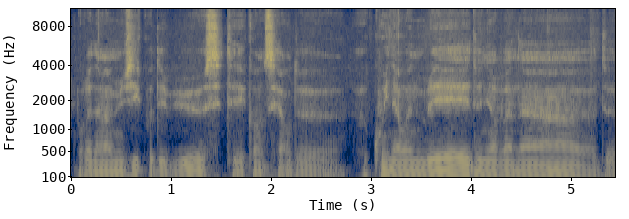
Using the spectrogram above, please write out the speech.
vibrer dans la musique au début, c'était les concerts de euh, Queen à de Nirvana, euh, de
